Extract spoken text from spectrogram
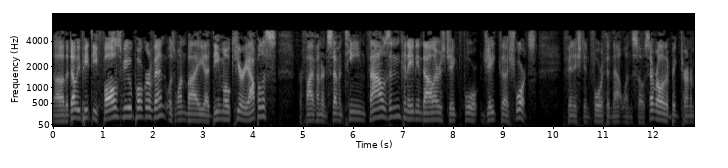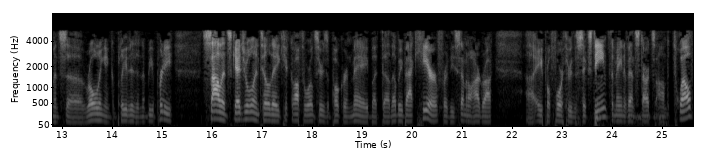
Uh, the WPT Fallsview poker event was won by uh, Demo Kiriopoulos for 517,000 Canadian dollars. Jake for, Jake uh, Schwartz finished in fourth in that one. So several other big tournaments uh, rolling and completed, and it'll be a pretty solid schedule until they kick off the World Series of Poker in May. But uh, they'll be back here for the Seminole Hard Rock uh, April 4th through the 16th. The main event starts on the 12th.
